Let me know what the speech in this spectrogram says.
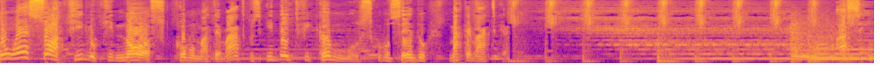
Não é só aquilo que nós, como matemáticos, identificamos como sendo matemática. Assim,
